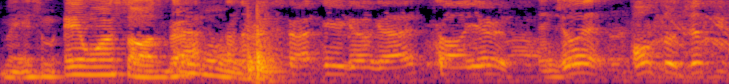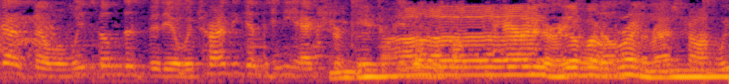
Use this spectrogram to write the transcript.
Man, some A1 sauce, bro. of the restaurant, here you go, guys. It's all yours. Enjoy it. Also, just so you guys know, when we filmed this video, we tried to get any extra food to people who were parent or anyone else in the restaurant. We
